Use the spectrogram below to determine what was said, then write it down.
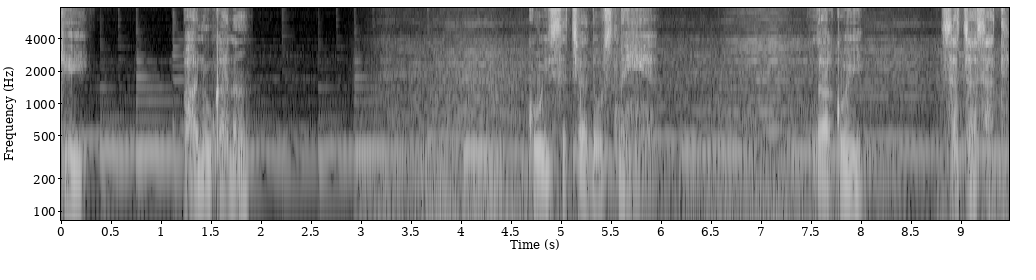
कि भानु का ना कोई सच्चा दोस्त नहीं है, ना कोई सच्चा साथी।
